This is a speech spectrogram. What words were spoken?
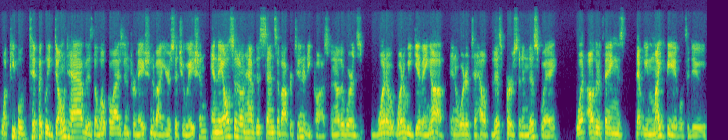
what people typically don't have is the localized information about your situation, and they also don't have this sense of opportunity cost. In other words, what are, what are we giving up in order to help this person in this way? What other things that we might be able to do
